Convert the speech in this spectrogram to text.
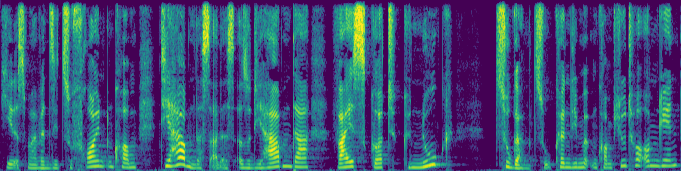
jedes Mal, wenn sie zu Freunden kommen, die haben das alles. Also die haben da, weiß Gott, genug Zugang zu. Können die mit dem Computer umgehen?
